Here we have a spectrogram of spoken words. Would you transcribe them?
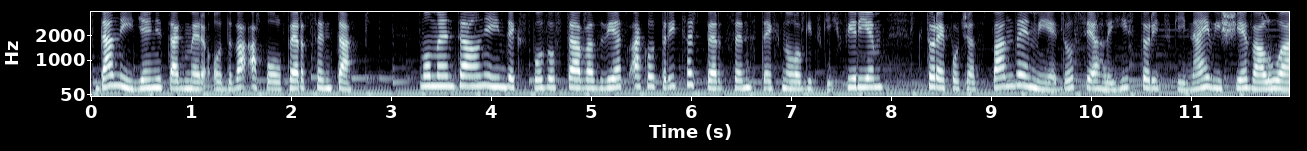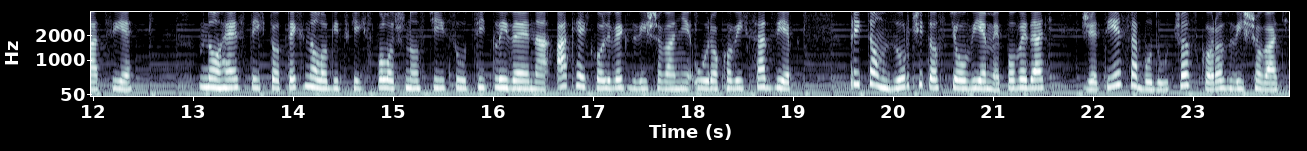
daný deň takmer o 2,5%. Momentálne index pozostáva z viac ako 30% technologických firiem, ktoré počas pandémie dosiahli historicky najvyššie valuácie. Mnohé z týchto technologických spoločností sú citlivé na akékoľvek zvyšovanie úrokových sadzieb, pritom s určitosťou vieme povedať, že tie sa budú čoskoro zvyšovať.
